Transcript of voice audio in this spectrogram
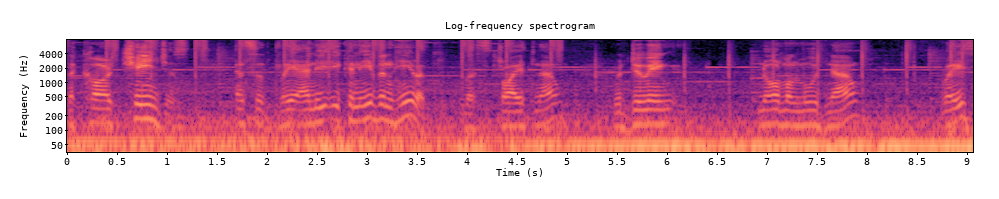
the car changes instantly and you, you can even hear it. Let's try it now. We're doing normal mood now. Race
